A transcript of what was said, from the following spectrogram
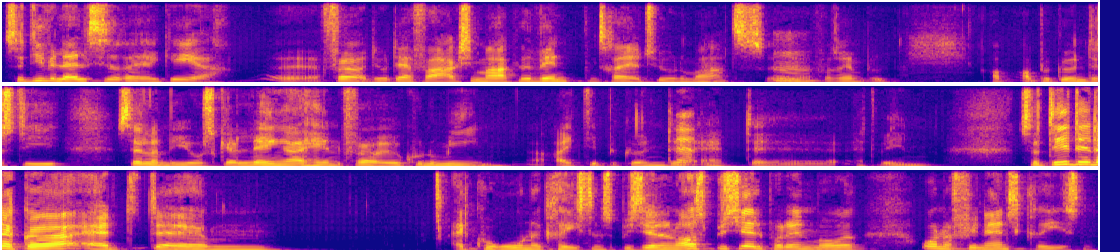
Så de vil altid reagere øh, før. Det er jo derfor, aktiemarkedet vendte den 23. marts, øh, Mm. for eksempel, og, og begyndte at stige, selvom vi jo skal længere hen, før økonomien rigtig begyndte Ja. at, øh, at vinde. Så det er det, der gør, at, øh, at coronakrisen specielt, og også specielt på den måde, under finanskrisen,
